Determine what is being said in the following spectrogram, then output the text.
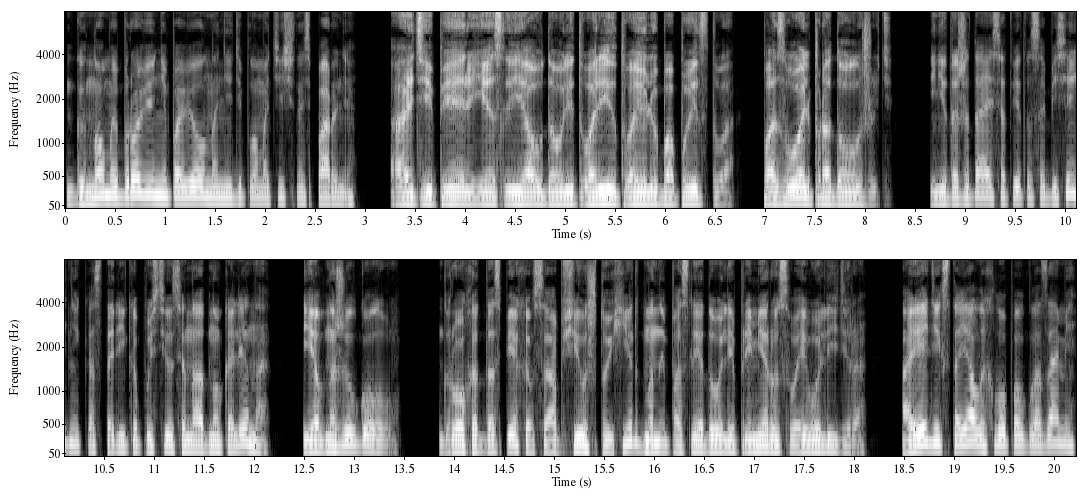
Гном и бровью не повел на недипломатичность парня. А теперь, если я удовлетворил твое любопытство, позволь продолжить. И не дожидаясь ответа собеседника, старик опустился на одно колено и обнажил голову. Грохот доспехов сообщил, что хирдманы последовали примеру своего лидера. А Эдик стоял и хлопал глазами,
